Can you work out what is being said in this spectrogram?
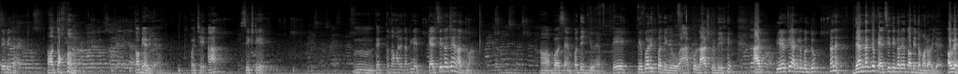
તે બી થાય. હા, તો તો બી આવી જાય. પછી આ સિક્સટી એટ હમ, તે તો તમારી તકલીફ. કેલ્સી તો છે હાથમાં? હા, બસ એમ, પતી ગયું એમ. તે પેપર જ પતી ગયું, આખું લાસ્ટ સુધી. આ ક્લિયર થયું આટલું બધું? હે ધ્યાન રાખજો, કેલ્સીથી કરે તો બી તમારો આવી જાય. હવે,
